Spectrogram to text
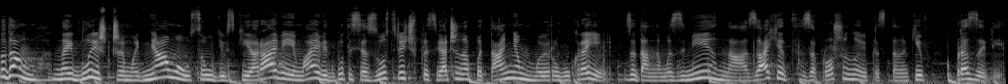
Додам, найближчими днями у Саудівській Аравії має відбутися зустріч, присвячена питанням миру в Україні. За даними ЗМІ, на захід запрошено і представників Бразилії.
